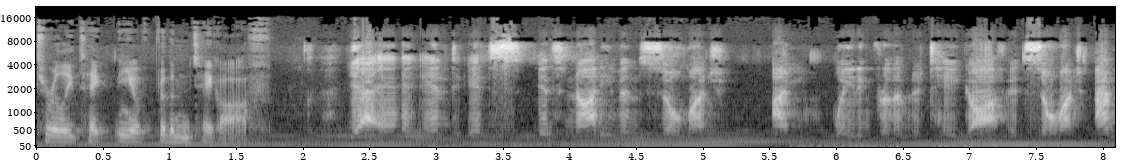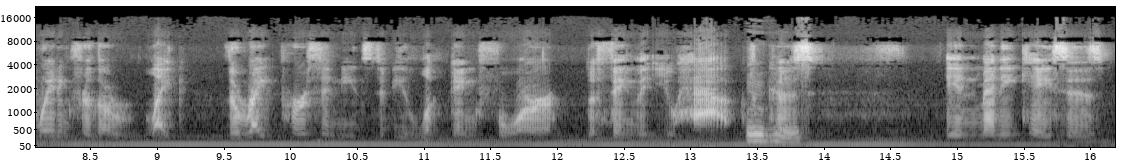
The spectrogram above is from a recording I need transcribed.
to really take you know for them to take off. Yeah, and, and it's it's not even so much I'm waiting for them to take off. It's so much I'm waiting for the like the right person needs to be looking for the thing that you have mm-hmm. because in many cases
